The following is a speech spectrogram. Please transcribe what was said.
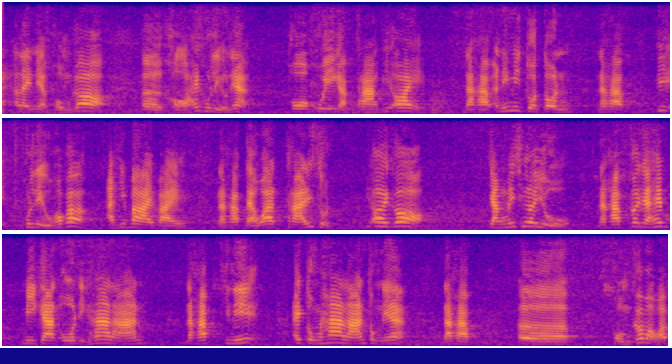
ทอะไรเนี่ยผมก็ขอให้คุณหลิวเนี่ยโทรคุยกับทางพี่อ้อยนะครับ อันนี้มีตัวตนนะครับพี่คุณหลิวเขาก็อธิบายไปนะครับ แต่ว่าท้ายที่สุดพี่อ้อยก็ยังไม่เชื่ออยู่นะครับ ก็จะให้มีการโอนอีก 5 ล้านนะครับ ทีนี้ไอ้ตรง 5 ล้านตรงเนี้ยนะครับเออผมก็บอกว่า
